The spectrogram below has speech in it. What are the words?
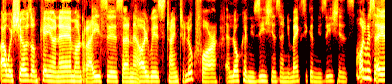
our shows on KUNM on Raices and always trying to look for uh, local musicians and New Mexican musicians. I'm always uh,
